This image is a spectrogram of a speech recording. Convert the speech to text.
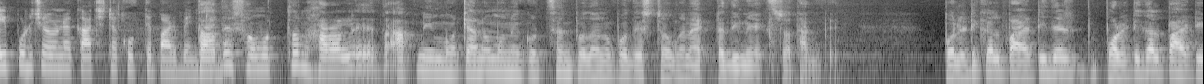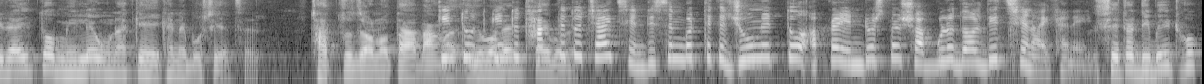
এই পরিচালনার কাজটা করতে পারবেন তাদের সমর্থন হারালে আপনি কেন মনে করছেন প্রধান উপদেষ্টা ওখানে একটা দিনও এক্সট্রা থাকবে? পলিটিক্যাল পার্টিদের পলিটিক্যাল পার্টিরাই তো মিলে উনাকে এখানে বসিয়েছে। ছাত্র জনতা কিন্তু কিন্তু থাকতে তো চাইছেন ডিসেম্বর থেকে জুনের তো আপনার এন্ডোর্সমেন্ট সবগুলো দল দিচ্ছে না এখানে। সেটা ডিবেট হোক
